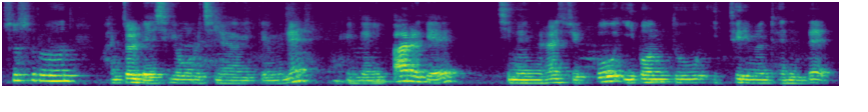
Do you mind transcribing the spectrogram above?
수술은 관절 내시경으로 진행하기 때문에 굉장히 빠르게 진행을 할 수 있고 입원도 이틀이면 되는데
